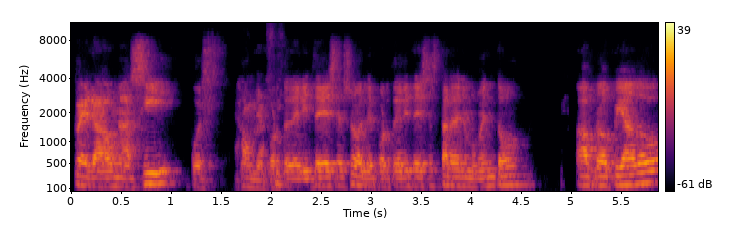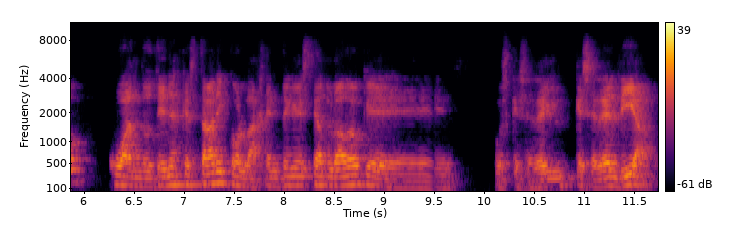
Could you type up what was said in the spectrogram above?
Pero aún así, pues el Aún deporte así. de élite es eso, el deporte de élite es estar en el momento apropiado cuando tienes que estar y con la gente que esté a tu lado que, pues que se dé el, que se dé el día.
